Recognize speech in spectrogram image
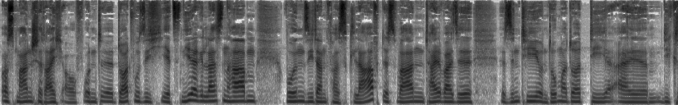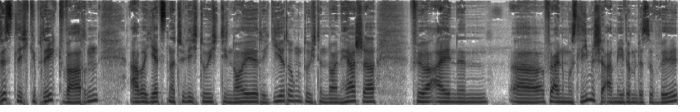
Osmanische Reich auf. Und äh, dort, wo sie sich jetzt niedergelassen haben, wurden sie dann versklavt. Es waren teilweise Sinti und Roma dort, die, äh, die christlich geprägt waren, aber jetzt natürlich durch die neue Regierung, durch den neuen Herrscher für einen äh, für eine muslimische Armee, wenn man das so will,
